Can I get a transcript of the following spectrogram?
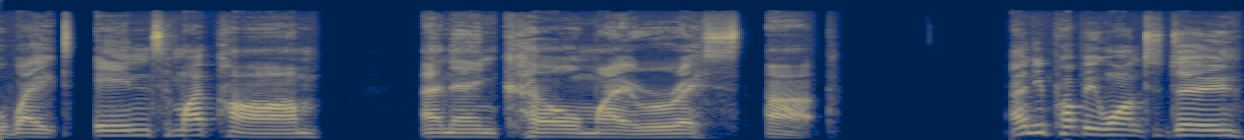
the weight into my palm and then curl my wrist up. And you probably want to do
